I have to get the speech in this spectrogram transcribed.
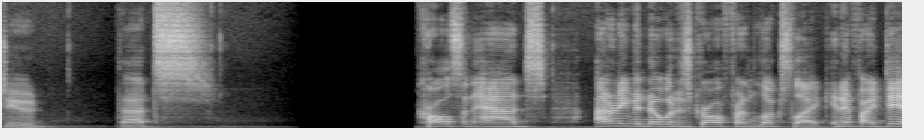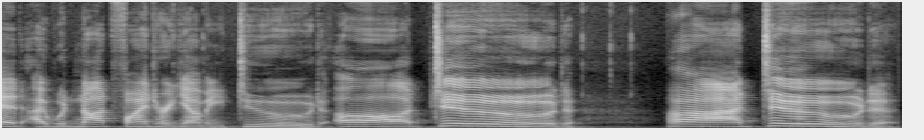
Dude, that's... Carlson adds, I don't even know what his girlfriend looks like, and if I did, I would not find her yummy. Dude, oh, dude. Ah, dude.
